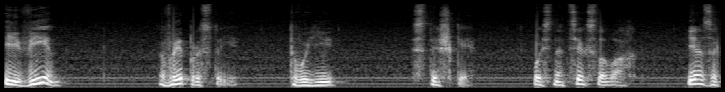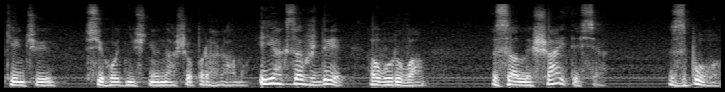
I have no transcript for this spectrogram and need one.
і Він випростує твої стежки. Ось на цих словах я закінчую сьогоднішню нашу програму. І як завжди говорю вам, залишайтеся з Богом.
